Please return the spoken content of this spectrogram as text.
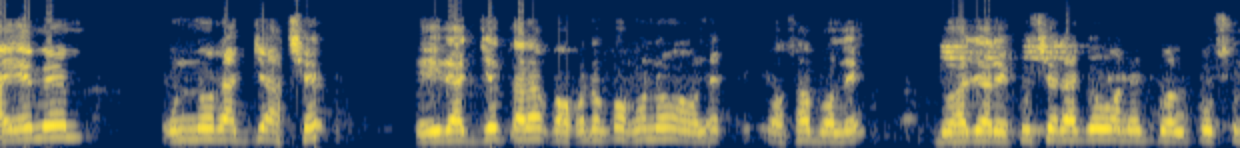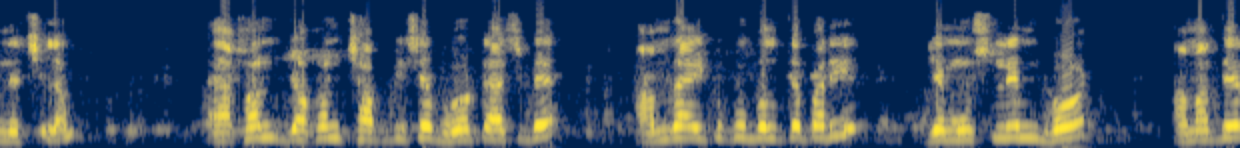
আইএমএম অন্য রাজ্যে আছে। এই রাজ্যে তারা কখনো কখনো অনেক কথা বলে। দু হাজার একুশের আগেও অনেক গল্প শুনেছিলাম। এখন যখন ছাব্বিশে ভোট আসবে, আমরা এইটুকু বলতে পারি যে মুসলিম ভোট আমাদের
